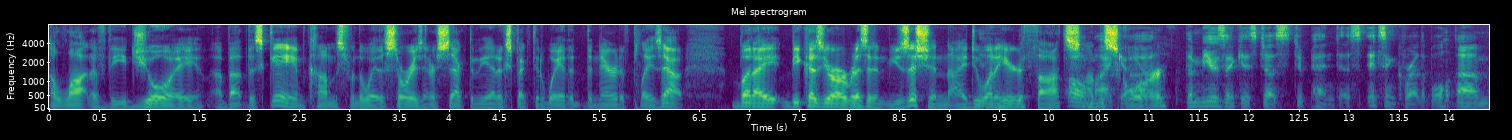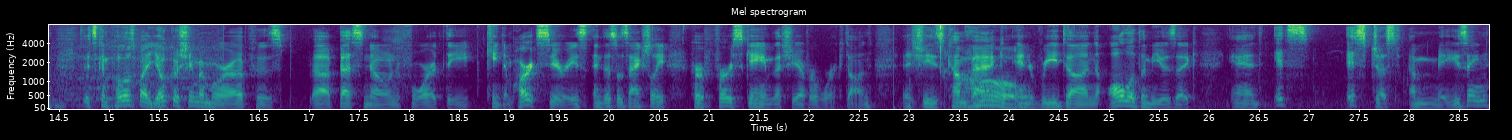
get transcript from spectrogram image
a lot of the joy about this game comes from the way the stories intersect and the unexpected way that the narrative plays out. But I, because you're a resident musician, I do want to hear your thoughts oh on the score. God. The music is just stupendous. It's incredible. Um, it's composed by Yoko Shimomura, who's uh, best known for the Kingdom Hearts series, and this was actually her first game that she ever worked on. And she's come back oh. and redone all of the music, and it's it's just amazing.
